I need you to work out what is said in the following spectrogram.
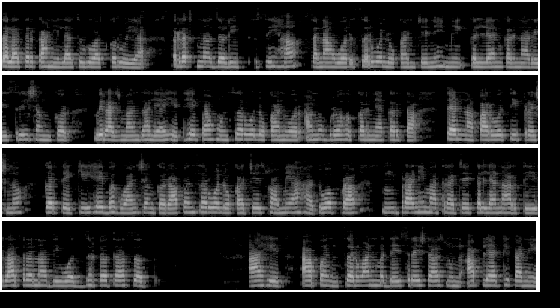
चला तर कहाणीला सुरुवात करूया. रत्नजडित सिंहासनावर सर्व लोकांचे नेहमी कल्याण करणारे श्री शंकर विराजमान झाले आहेत हे पाहून सर्व लोकांवर अनुग्रह करण्याकरता त्यांना पार्वती प्रश्न करते की हे भगवान शंकर आपण सर्व लोकांचे स्वामी आहात व प्रा प्राणिमात्रांचे कल्याणार्थी रात्रना दिवस झटत असत आहेत. आपण सर्वांमध्ये श्रेष्ठ असून आपल्या ठिकाणी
